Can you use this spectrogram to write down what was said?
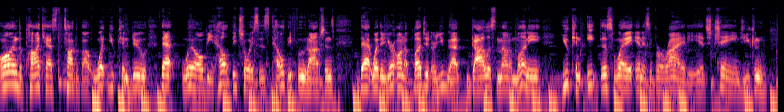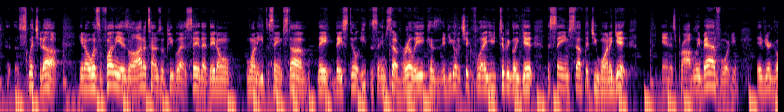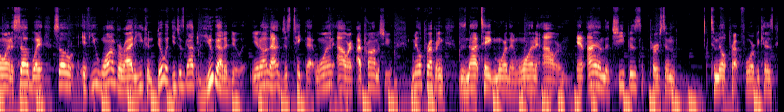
on the podcast to talk about what you can do that will be healthy choices, healthy food options that whether you're on a budget or you got godless amount of money, you can eat this way and it's variety, it's change. You can switch it up. You know, what's funny is a lot of times with people that say that they don't want to eat the same stuff, they they still eat the same stuff really because if you go to Chick-fil-A, you typically get the same stuff that you want to get and it's probably bad for you. If you're going to Subway, so if you want variety, you can do it. You just got you got to do it. You know that just take that one hour. I promise you, meal prepping does not take more than one hour, and I am the cheapest person to meal prep for because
